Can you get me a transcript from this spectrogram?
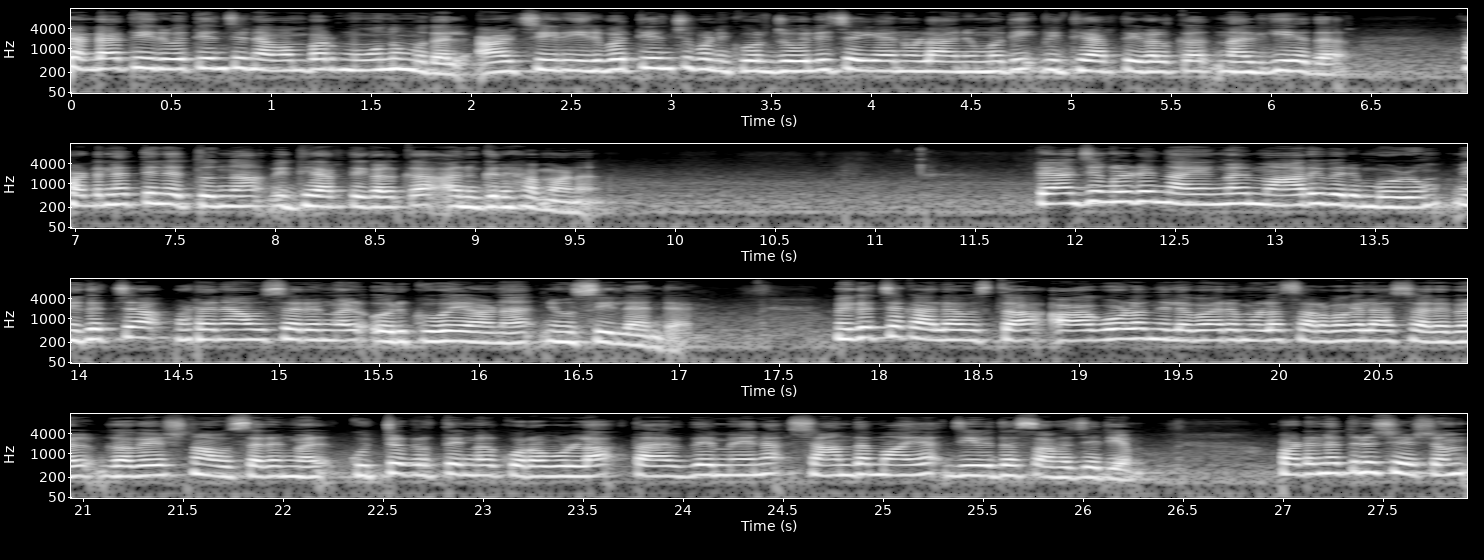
രണ്ടായിരത്തി ഇരുപത്തിയഞ്ച് നവംബർ മൂന്ന് മുതൽ ആഴ്ചയിൽ ഇരുപത്തിയഞ്ച് മണിക്കൂർ ജോലി ചെയ്യാനുള്ള അനുമതി വിദ്യാർത്ഥികൾക്ക് നൽകിയത് പഠനത്തിനെത്തുന്ന വിദ്യാർത്ഥികൾക്ക് അനുഗ്രഹമാണ്. രാജ്യങ്ങളുടെ നയങ്ങൾ മാറി വരുമ്പോഴും മികച്ച പഠനാവസരങ്ങൾ ഒരുക്കുകയാണ് ന്യൂസിലാൻഡ്. മികച്ച കാലാവസ്ഥ ആഗോള നിലവാരമുള്ള സർവകലാശാലകൾ ഗവേഷണ അവസരങ്ങൾ കുറ്റകൃത്യങ്ങൾ കുറവുള്ള താരതമ്യേന ശാന്തമായ ജീവിത സാഹചര്യം. പഠനത്തിനു ശേഷം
